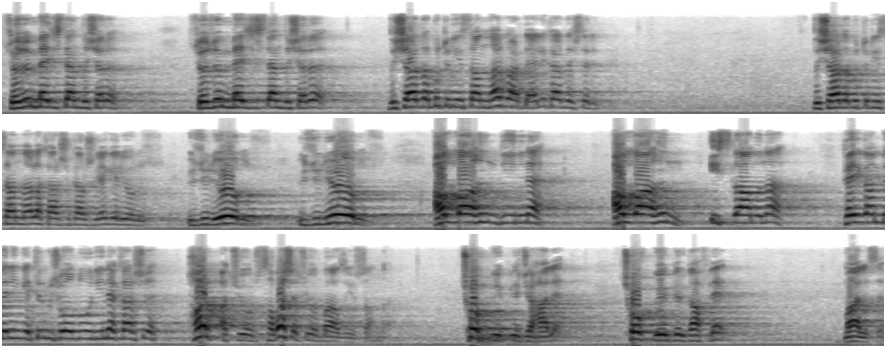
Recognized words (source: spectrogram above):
Sözün meclisten dışarı, sözün meclisten dışarı, dışarıda bu tür insanlar var değerli kardeşlerim. Dışarıda bu tür insanlarla karşı karşıya geliyoruz. Üzülüyoruz, üzülüyoruz. Allah'ın dinine, Allah'ın İslam'ına, peygamberin getirmiş olduğu dine karşı harp açıyor, savaş açıyor bazı insanlar. Çok büyük bir cehalet, çok büyük bir gaflet maalesef.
